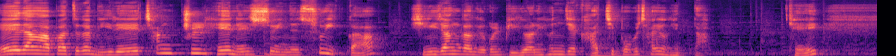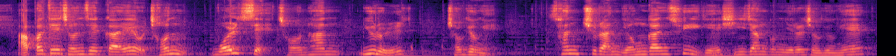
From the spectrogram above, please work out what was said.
해당 아파트가 미래에 창출해낼 수 있는 수익과 시장 가격을 비교하는 현재 가치법을 사용했다. 오케이. 아파트의 전세가의 전 월세 전환율을 적용해 산출한 연간 수익에 시장 금리를 적용해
